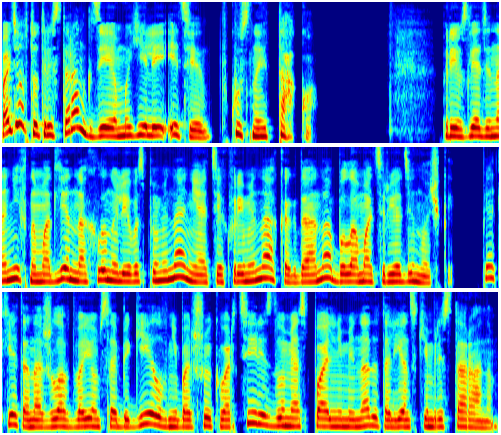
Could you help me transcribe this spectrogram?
Пойдем в тот ресторан, где мы ели эти вкусные тако». При взгляде на них на Мадлен нахлынули воспоминания о тех временах, когда она была матерью-одиночкой. Пять лет она жила вдвоем с Абигейл в небольшой квартире с двумя спальнями над итальянским рестораном.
